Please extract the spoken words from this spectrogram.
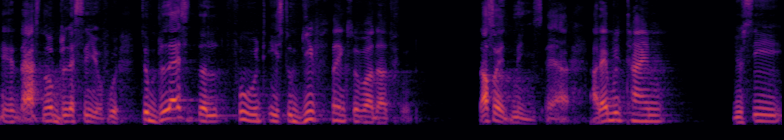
That's not blessing your food. To bless the food is to give thanks over that food. That's what it means. Yeah. At every time you see,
